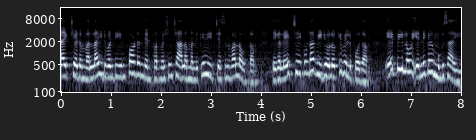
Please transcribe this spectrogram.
లైక్ చేయడం వల్ల ఇటువంటి ఇంపార్టెంట్ ఇన్ఫర్మేషన్ చాలామందికి రీచ్ చేసిన వాళ్ళు అవుతాం ఇక లేట్ చేయకుండా వీడియోలోకి వెళ్ళిపోదాం. ఏపీలో ఎన్నికలు ముగిశాయి.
